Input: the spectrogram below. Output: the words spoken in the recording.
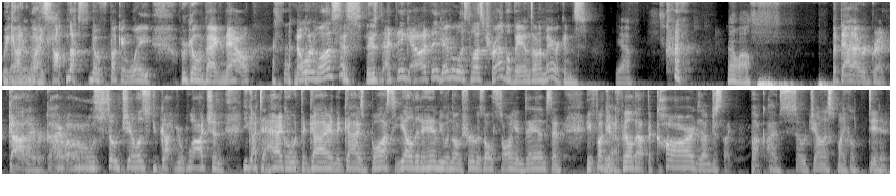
We got it. go. I'm not no fucking way. We're going back now. No one wants us. There's, I think, I think everyone still has travel bans on Americans. Yeah. oh well. But that I regret. God, I regret. I was so jealous. You got your watch and you got to haggle with the guy, and the guy's boss yelled at him, even though I'm sure it was all song and dance. And he fucking Yeah. filled out the card, and I'm just like, fuck, I'm so jealous. Michael did it.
